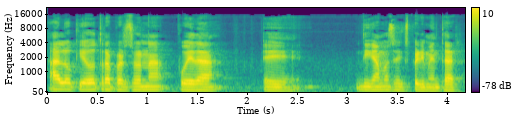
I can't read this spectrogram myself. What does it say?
a lo que otra persona pueda, eh, digamos, experimentar.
